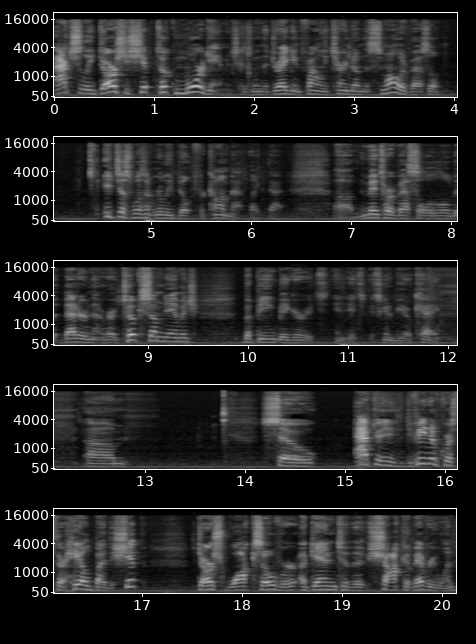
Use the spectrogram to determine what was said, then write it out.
actually, Darsh's ship took more damage because when the dragon finally turned on the smaller vessel, it just wasn't really built for combat like that. Um, the Minotaur vessel a little bit better in that regard. Took some damage, but being bigger, it's it's, it's going to be okay. Um, so after defeated, of course, they're hailed by the ship. Darsh walks over again to the shock of everyone,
